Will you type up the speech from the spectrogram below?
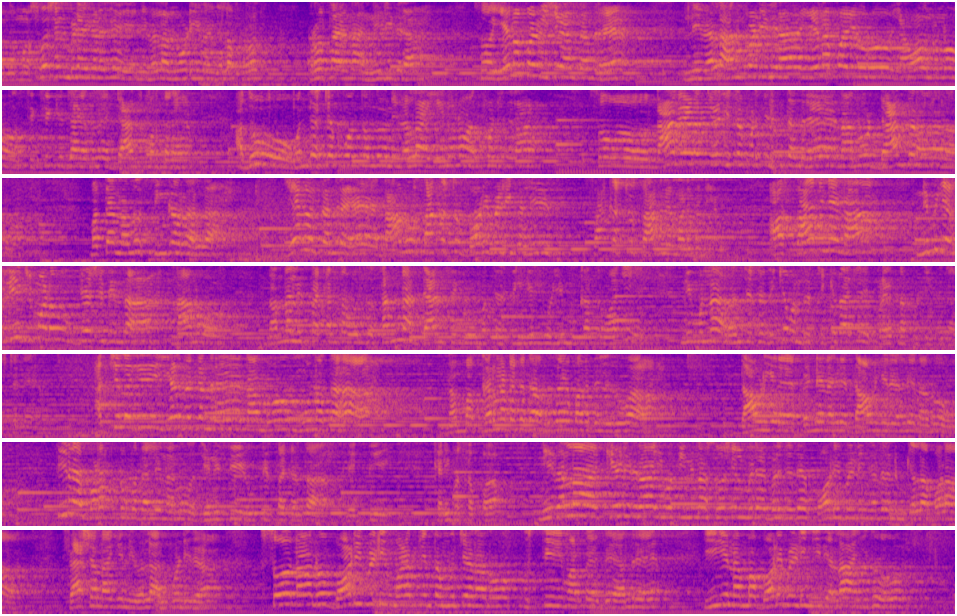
ನಮ್ಮ ಸೋಷಿಯಲ್ ಮೀಡಿಯಾಗಳಲ್ಲಿ ನೀವೆಲ್ಲ ನೋಡಿ ನನಗೆಲ್ಲ ಪ್ರೋ, ಪ್ರೋತ್ಸಾಹನ ನೀಡಿದ್ದೀರಾ? ಸೊ ಏನಪ್ಪ ವಿಷಯ ಅಂತಂದರೆ, ನೀವೆಲ್ಲ ಅಂದ್ಕೊಂಡಿದ್ದೀರಾ ಏನಪ್ಪ ಇವರು ಯಾವಾಗಲೂ ಸಿಕ್ಕ ಸಿಕ್ಕ ಜಾಗದಲ್ಲಿ ಡ್ಯಾನ್ಸ್ ಮಾಡ್ತಾರೆ? ಅದು ಒಂದೇ ಸ್ಟೆಪ್ಪು ಅಂತಂದು ನೀವೆಲ್ಲ ಏನೇನೋ ಅಂದ್ಕೊಂಡಿದ್ದೀರಾ ಸೊ ನಾನು ಹೇಳೋಕ್ಕೆ ಏನು ಇಷ್ಟಪಡ್ತೀನಿ ಅಂತಂದರೆ, ನಾನು ಡ್ಯಾನ್ಸರ್ ಅಲ್ಲ ನಾನು. ಮತ್ತು ನಾನು ಸಿಂಗರು ಅಲ್ಲ. ಏನಂತಂದರೆ, ನಾನು ಸಾಕಷ್ಟು ಬಾಡಿ ಬಿಲ್ಡಿಂಗಲ್ಲಿ ಸಾಕಷ್ಟು ಸಾಧನೆ ಮಾಡಿದ್ದೀನಿ. ಆ ಸಾಧನೆನ ನಿಮಗೆ ರೀಚ್ ಮಾಡೋ ಉದ್ದೇಶದಿಂದ ನಾನು ನನ್ನಲ್ಲಿರ್ತಕ್ಕಂಥ ಒಂದು ಸಣ್ಣ ಡ್ಯಾನ್ಸಿಂಗು ಮತ್ತು ಸಿಂಗಿಂಗು ಈ ಮುಖಾಂತರವಾಗಿ ನಿಮ್ಮನ್ನು ರಂಜಿಸೋದಕ್ಕೆ ಒಂದು ಚಿಕ್ಕದಾಗಿ ಪ್ರಯತ್ನ ಪಟ್ಟಿದ್ದೀನಿ ಅಷ್ಟೇ ಆ್ಯಕ್ಚುಲಾಗಿ ಹೇಳ್ಬೇಕಂದ್ರೆ ನಾನು ಮೂಲತಃ ನಮ್ಮ ಕರ್ನಾಟಕದ ಹೃದಯ ಭಾಗದಲ್ಲಿರುವ ದಾವಣಗೆರೆ ಬೆಣ್ಣೆನಗರಿ ದಾವಣಗೆರೆಯಲ್ಲಿ ನಾನು ತೀರಾ ಬಡ ಕುಟುಂಬದಲ್ಲಿ ನಾನು ಜನಿಸಿ ಹುಟ್ಟಿರ್ತಕ್ಕಂಥ ವ್ಯಕ್ತಿ. ಕರಿಬಸಪ್ಪ, ನೀವೆಲ್ಲ ಕೇಳಿದಿರ ಇವತ್ತಿನ ದಿನ ಸೋಷಿಯಲ್ ಮೀಡಿಯಾ ಬೆಳೆದಿದೆ ಬಾಡಿ ಬಿಲ್ಡಿಂಗ್ ಅಂದರೆ ನಿಮಗೆಲ್ಲ ಭಾಳ ಫ್ಯಾಷನ್ ಆಗಿ ನೀವೆಲ್ಲ ಅಂದ್ಕೊಂಡಿದ್ದೀರ ಸೊ ನಾನು ಬಾಡಿ ಬಿಲ್ಡಿಂಗ್ ಮಾಡೋದಕ್ಕಿಂತ ಮುಂಚೆ ನಾನು ಕುಸ್ತಿ ಮಾಡ್ತಾ ಇದ್ದೆ. ಅಂದರೆ ಈ ನಮ್ಮ ಬಾಡಿ ಬಿಲ್ಡಿಂಗ್ ಇದೆಯಲ್ಲ, ಇದು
